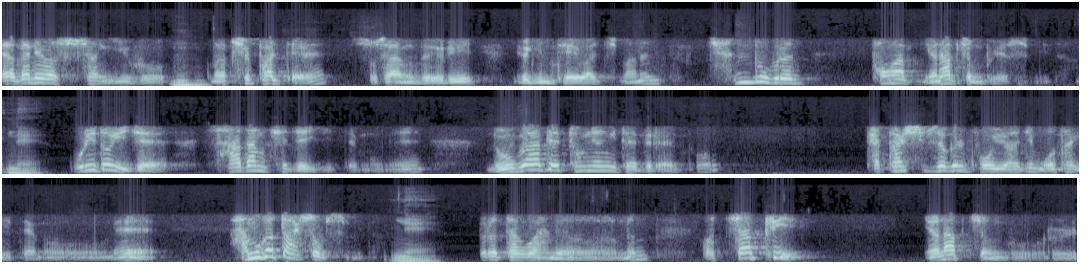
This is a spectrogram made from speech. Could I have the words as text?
에다니와 수상 이후 음. 아마 7, 8대 수상들이 역임돼 왔지만은 전부 그런 통합 연합 정부였습니다. 네. 우리도 이제 사당 체제이기 때문에 누가 대통령이 되더라도 180석을 보유하지 못하기 때문에 아무것도 할 수 없습니다. 네. 그렇다고 하면은 어차피 연합정부를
